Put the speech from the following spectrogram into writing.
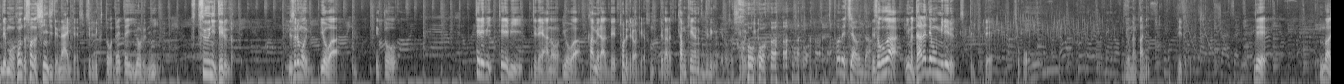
でもうほんとそういうの信じてないみたいな人連れてくと大体夜に普通に出るんだって。でそれも要はえっとテレビテレビでねあの要はカメラで撮れてるわけよ。そのだから多分検索で出てくるけどその白い手が。取れちゃうんだ。でそこが今誰でも見れるっつって言っててそこ。夜中に出てくるとでまあ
